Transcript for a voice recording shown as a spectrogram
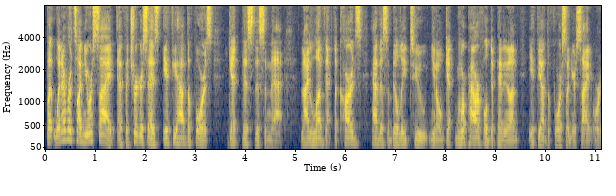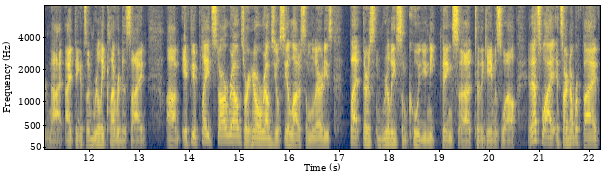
But whenever it's on your side, if a trigger says, if you have the Force, get this, this, and that. And I love that. The cards have this ability to, you know, get more powerful depending on if you have the Force on your side or not. I think it's a really clever design. Um, if you've played Star Realms or Hero Realms, you'll see a lot of similarities, but there's really some cool, unique things uh, to the game as well. And that's why it's our number five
